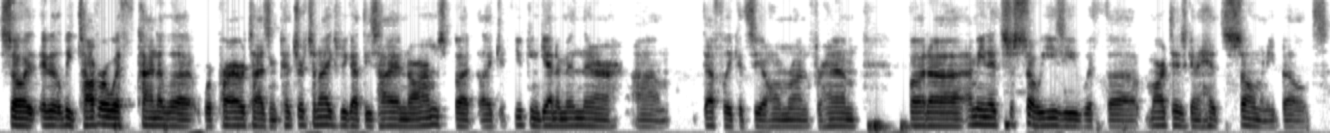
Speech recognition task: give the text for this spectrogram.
so it, will be tougher with kind of the we're prioritizing pitcher tonight because we got these high end arms. But like if you can get him in there, um, definitely could see a home run for him. But uh, I mean, it's just so easy with uh, Marte's going to hit so many belts.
